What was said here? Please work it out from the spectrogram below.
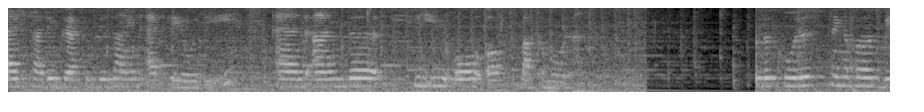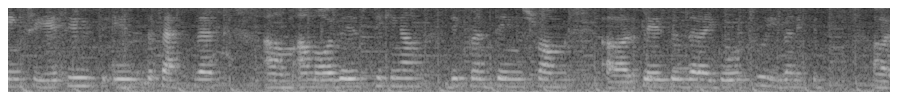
I studied graphic design at AOD and I'm the CEO of Bakamoono. The coolest thing about being creative is the fact that um, I'm always picking up different things from uh, the places that I go to, even if it's a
